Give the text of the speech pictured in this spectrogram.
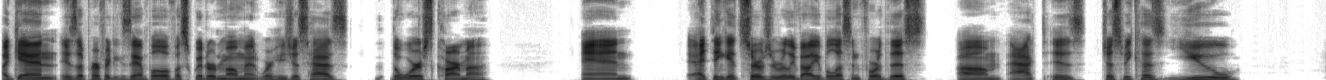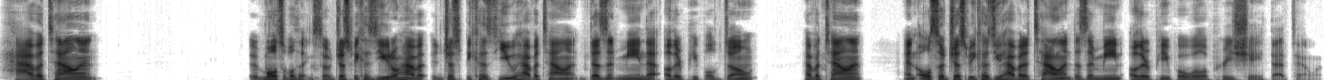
again, is a perfect example of a Squidward moment where he just has the worst karma, and I think it serves a really valuable lesson for this um, act. Is just because you have a talent, uh, multiple things. So just because you don't have a, just because you have a talent doesn't mean that other people don't have a talent, and also just because you have a talent doesn't mean other people will appreciate that talent.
